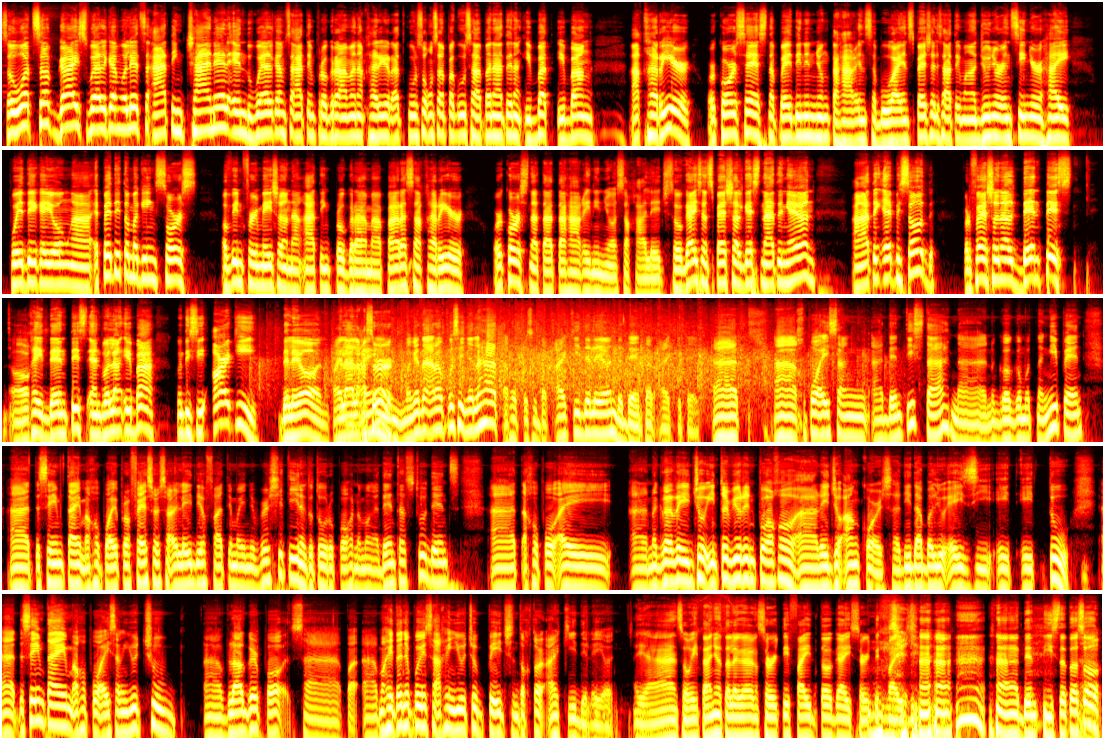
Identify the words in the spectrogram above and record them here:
So what's up guys? Welcome ulit sa ating channel and welcome sa ating programa ng career at kurso kung saan pag-uusapan natin ang iba't ibang uh, career or courses na pwede ninyong tahakin sa buhay and especially sa ating mga junior and senior high pwede kayong uh, eh, pwede ito maging source of information ng ating programa para sa career or course na tatahakin ninyo sa college. So guys, ang special guest natin ngayon, ang ating episode, professional dentist. Okay, dentist and walang iba kundi si Arky De Leon. Pakilala ka, sir. Magandang araw po sa inyo lahat. Ako po si Doc Arky De Leon, the dental architect. At uh, ako po ay isang uh, dentista na nagagamot ng ngipin. At the same time, ako po ay professor sa Our Lady of Fatima University. Nagtuturo po ako ng mga dental students. At ako po ay uh, nagra-radio, interview rin po ako, uh, Radio Anchor sa DWAZ 882. At the same time, ako po ay isang YouTube uh, vlogger po sa uh, makita niyo po yung sa aking YouTube page ng Dr. Arky De Leon. Ayan, so kita niyo talagang certified to guys, certified dentista to. So,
